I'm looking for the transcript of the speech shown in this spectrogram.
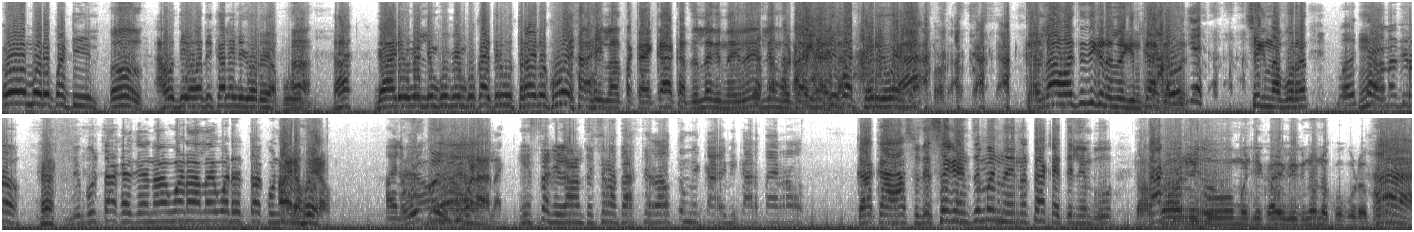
ओ मोरे पाटील. अहो देवादिकाला निघालोय आपण. हा. गाडीवर लिंबू बिंबू काहीतरी उतराय नको होय. आईला आता काय काकाचं लग्न आहे लिंबू ती टाकायला. बात खरी होय. ना. का लावायचं तिकडे लगीन काकाचं? शिंगणापुरात? मग काय? तानाजीराव हा. लिंबू टाकायचे ना वडा आलाय वड्यात टाकून अरे होय राव. आयला होय की. पडालाय हे सगळे अंधश्रद्धा असते राव तुम्ही काय बी काढताय राव. काका असू दे सगळ्यांचं म्हणणं आहे ना टाकायचं लिंबू. टाका टाकून घेऊ. म्हणजे काय विघ्न नको कुठं हा.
